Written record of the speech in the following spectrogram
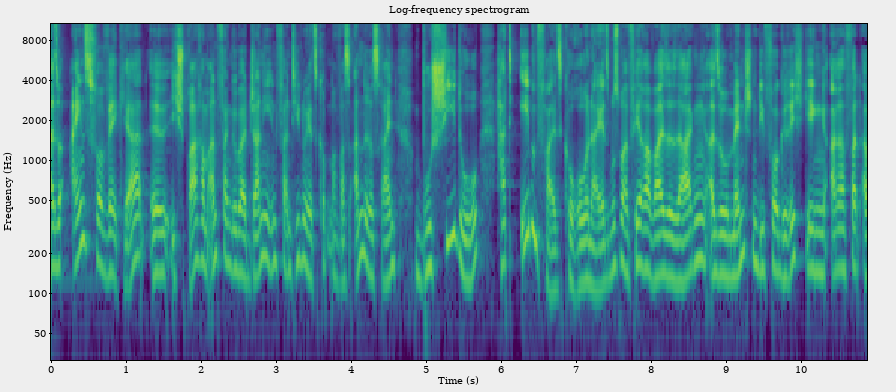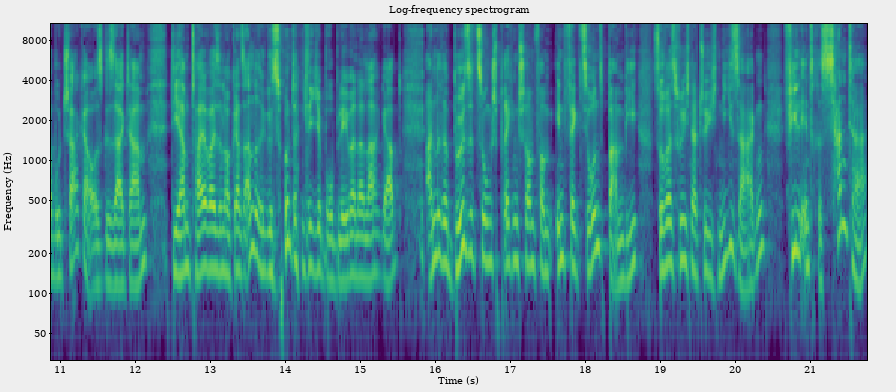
Also eins vorweg, ja. Äh, ich sprach am Anfang über Gianni Infantino, jetzt kommt noch was anderes rein. Bushido hat ebenfalls Corona. Jetzt muss man fairerweise sagen, also Menschen, die vor Gericht gegen Arafat Abu Chaka ausgesagt haben, die haben teilweise noch ganz andere gesundheitliche Probleme danach gehabt. Andere böse Zungen sprechen schon vom Infektionsbambi. Sowas würde ich natürlich nie sagen. Viel interessanter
